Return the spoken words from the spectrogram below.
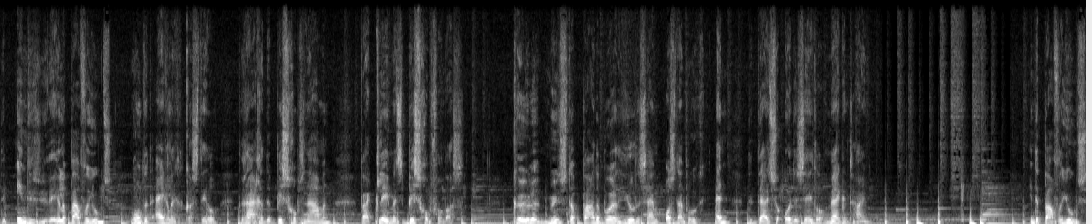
De individuele paviljoens rond het eigenlijke kasteel dragen de bisschopsnamen waar Clemens bisschop van was. Keulen, Münster, Paderborn, Hildesheim, Osnabrück en de Duitse ordezetel Mergentheim. In de paviljoens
